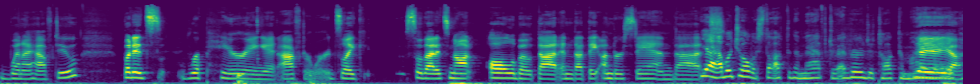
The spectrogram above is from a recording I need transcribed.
when I have to, but it's repairing it afterwards. Like so that it's not all about that and that they understand that Yeah, but you always talk to them after. I've heard you talk to Milo. Yeah, yeah, yeah.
